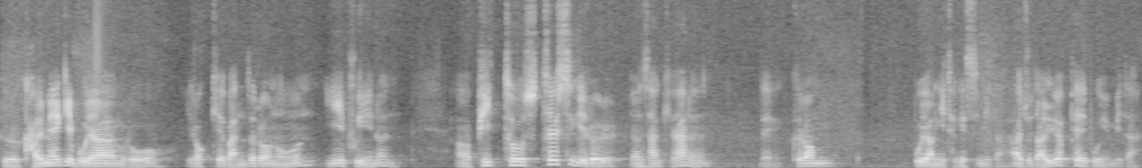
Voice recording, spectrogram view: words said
그 갈매기 모양으로 이렇게 만들어 놓은 이 부위는 어, B2 스텔스기를 연상케 하는 네, 그런 모양이 되겠습니다. 아주 날렵해 보입니다.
